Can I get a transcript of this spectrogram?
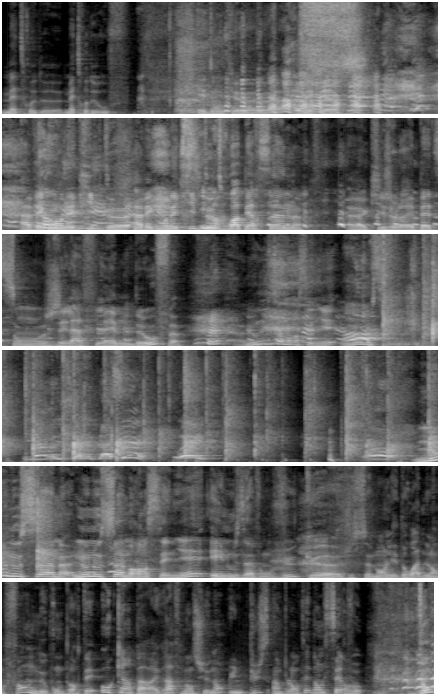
Maître de Maître de ouf. Et donc avec avec mon équipe de avec mon équipe de trois personnes. Euh, qui, je le répète, sont Gélaf Lem de ouf. Euh, nous nous sommes renseignés. nous nous- Il a réussi à les placer Oui Nous nous sommes, nous nous sommes renseignés et nous avons vu que euh, justement les droits de l'enfant ne comportaient aucun paragraphe mentionnant une puce implantée dans le cerveau. Donc,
